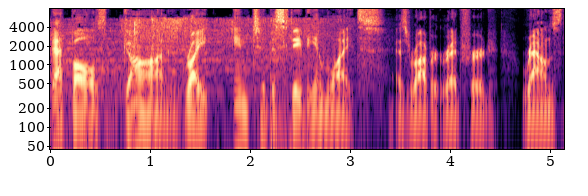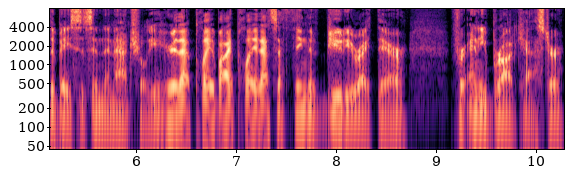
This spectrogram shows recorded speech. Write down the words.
That ball's gone right into the stadium lights as Robert Redford rounds the bases in the natural. You hear that play by play? That's a thing of beauty right there for any broadcaster.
